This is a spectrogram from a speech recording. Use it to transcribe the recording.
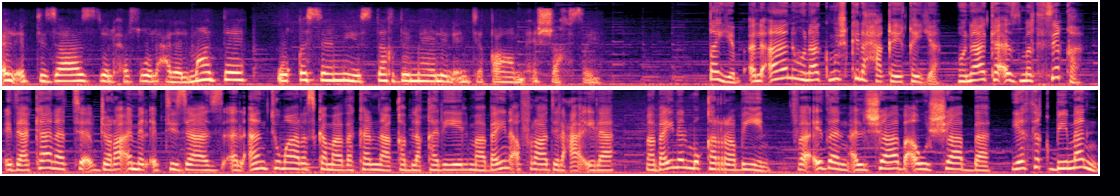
الابتزاز للحصول على المادة وقسم يستخدمه للانتقام الشخصي. طيب الآن هناك مشكلة حقيقية. هناك أزمة ثقة. إذا كانت جرائم الابتزاز الآن تمارس كما ذكرنا قبل قليل ما بين أفراد العائلة ما بين المقربين فإذا الشاب أو الشابة يثق بمن؟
